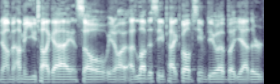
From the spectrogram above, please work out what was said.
you know I'm, I'm a Utah guy, and so you know I'd love to see Pac-12 team do it. But yeah, they're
